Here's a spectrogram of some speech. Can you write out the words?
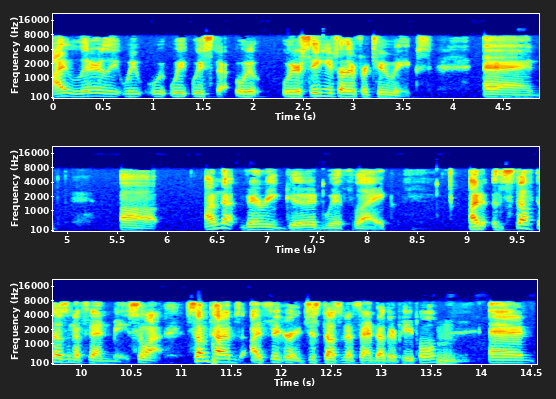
I literally we we we start, we, we were seeing each other for two weeks, and uh, I'm not very good with like. I, stuff doesn't offend me, so I sometimes I figure it just doesn't offend other people, hmm. and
